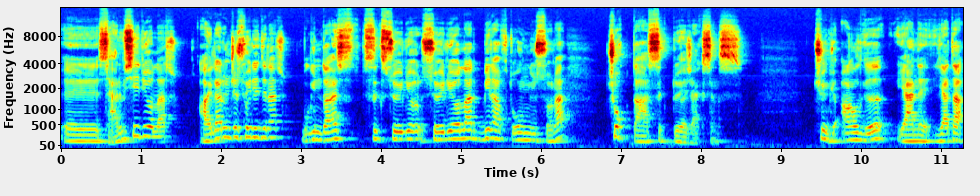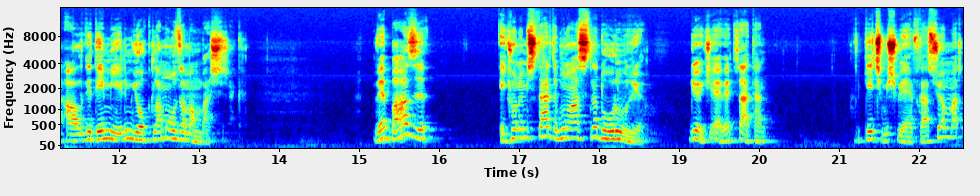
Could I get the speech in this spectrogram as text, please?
e, servis ediyorlar. Aylar önce söylediler. Bugün daha sık söylüyor, söylüyorlar. Bir hafta 10 gün sonra çok daha sık duyacaksınız. Çünkü algı yani ya da algı demeyelim yoklama o zaman başlayacak. Ve bazı ekonomistler de bunu aslında doğru buluyor. Diyor ki evet zaten geçmiş bir enflasyon var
